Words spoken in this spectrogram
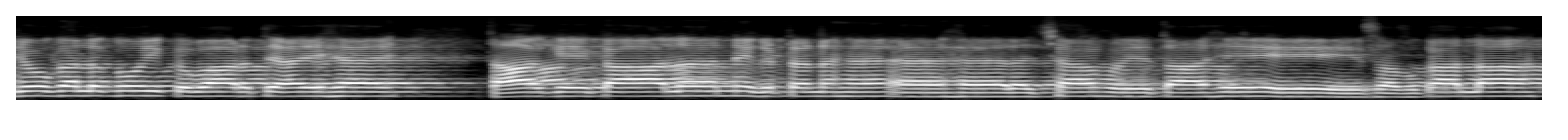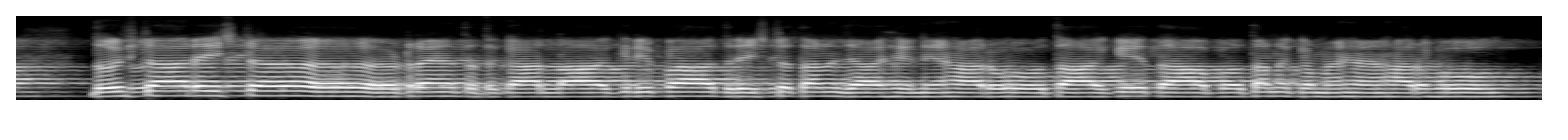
ਜੋ ਗਲ ਕੋ ਇਕ ਵਾਰ ਧਿਆਏ ਹੈ ਤਾਕੇ ਕਾਲ ਨਿਗਟਨ ਹੈ ਹੈ ਰਛਾ ਹੋਏ ਤਾਹੇ। ਸਭ ਕਾਲਾ ਦੁਸ਼ਟਾ ਰਿਸ਼ਟ, ਟਰੈ ਤਤਕਾਲਾ ਕਿਰਪਾ ਦ੍ਰਿਸ਼ਟ ਤਨ ਜਾਹੇ ਨਿਹਾਰੋ ਤਾਕੇ ਤਾਪ ਤਨਕ ਮਹਿ ਹਰੋ।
